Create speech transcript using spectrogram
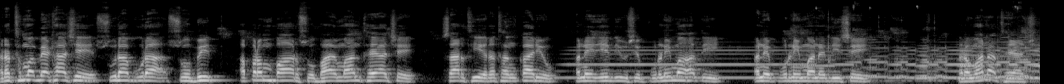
રથમાં બેઠા છે સુરાપુરા, શોભિત, અપરંપાર, શોભાયમાન થયા છે સારથીએ રથ અંકાર્યો અને એ દિવસે પૂર્ણિમા હતી અને પૂર્ણિમાને દિવસે રવાના થયા છે.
